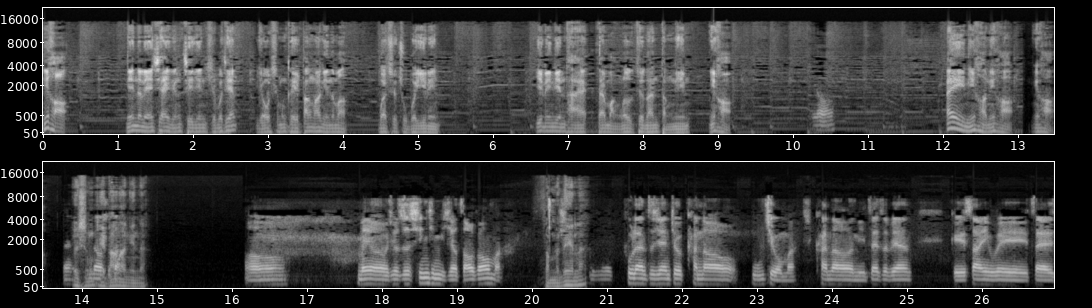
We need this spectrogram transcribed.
你好，您的连线已经接进直播间，有什么可以帮到您的吗？我是主播依林，依林电台在网络的这端等您。你好，你好，哎，你好，你好，你好，有什么可以帮到您的？哦，没有，就是心情比较糟糕嘛。怎么的了？突然之间就看到五九嘛，看到你在这边给上一位在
